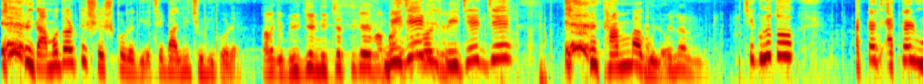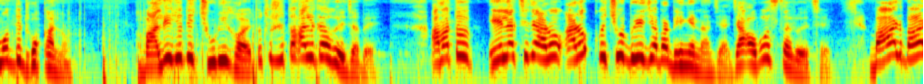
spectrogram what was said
দামোদরকে শেষ করে দিয়েছে বালি চুরি করে। তাহলে কি ব্রিজের নিচের থেকে ব্রিজের ব্রিজের যে থাম্বাগুলো সেগুলো তো একটা একটার মধ্যে ঢোকানো। বালি যদি চুরি হয়, তো তো সে তো আলগা হয়ে যাবে। আমার তো এ লাগছে যে আরও আরও কিছু ব্রিজ আবার ভেঙে না যায়, যা অবস্থা রয়েছে। বারবার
